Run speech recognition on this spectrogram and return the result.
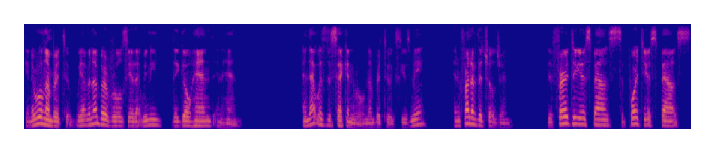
Okay, now rule number two. We have a number of rules here that we need. They go hand in hand, and that was the second rule, number two. Excuse me, in front of the children defer to your spouse, support your spouse,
